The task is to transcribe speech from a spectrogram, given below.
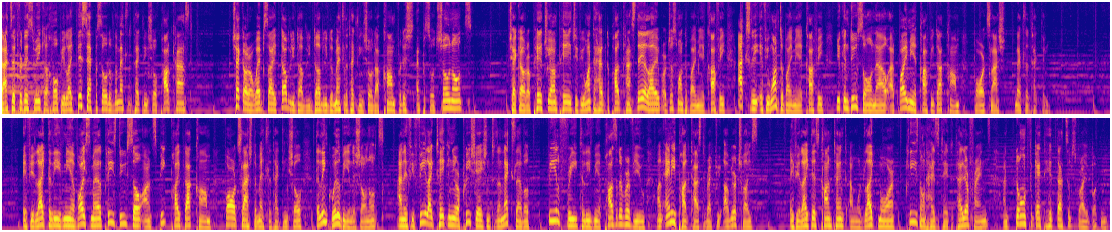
That's it for this week. I hope you liked this episode of the Metal Detecting Show podcast. Check out our website www.metaldetectingshow.com for this episode's show notes. Check out our Patreon page if you want to help the podcast stay alive or just want to buy me a coffee. Actually, if you want to buy me a coffee, you can do so now at buymeacoffee.com forward slash metal detecting. If you'd like to leave me a voicemail, please do so on speakpipe.com forward slash the metal detecting show. The link will be in the show notes. And if you feel like taking your appreciation to the next level, feel free to leave me a positive review on any podcast directory of your choice. If you like this content and would like more, please don't hesitate to tell your friends and don't forget to hit that subscribe button.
